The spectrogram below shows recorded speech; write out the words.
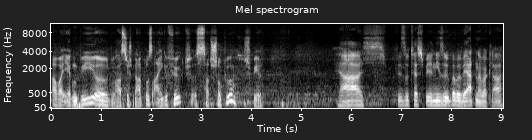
aber irgendwie, äh, du hast dich nahtlos eingefügt. Es hat Struktur, das Spiel. Ja, ich will so Testspiele nie so überbewerten, aber klar.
